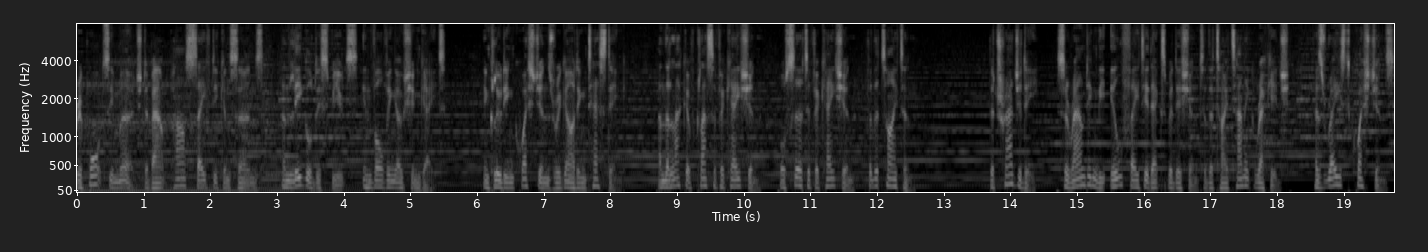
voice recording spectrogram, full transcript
Reports emerged about past safety concerns and legal disputes involving OceanGate, including questions regarding testing and the lack of classification or certification for the Titan. The tragedy surrounding the ill-fated expedition to the Titanic wreckage has raised questions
